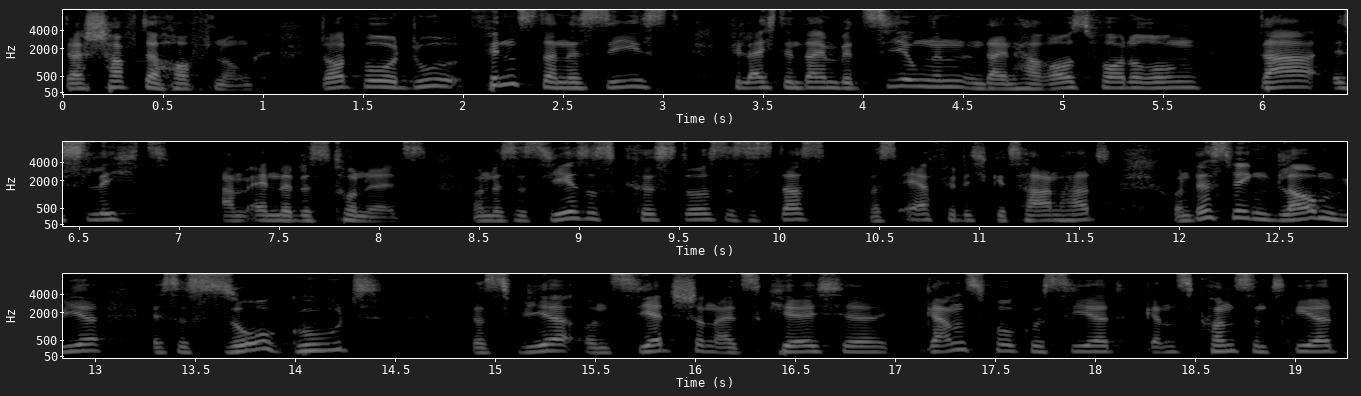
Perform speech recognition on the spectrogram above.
da schafft er Hoffnung. Dort, wo du Finsternis siehst, vielleicht in deinen Beziehungen, in deinen Herausforderungen, da ist Licht am Ende des Tunnels. Und es ist Jesus Christus, es ist das, was er für dich getan hat. Und deswegen glauben wir, es ist so gut, dass wir uns jetzt schon als Kirche ganz fokussiert, ganz konzentriert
